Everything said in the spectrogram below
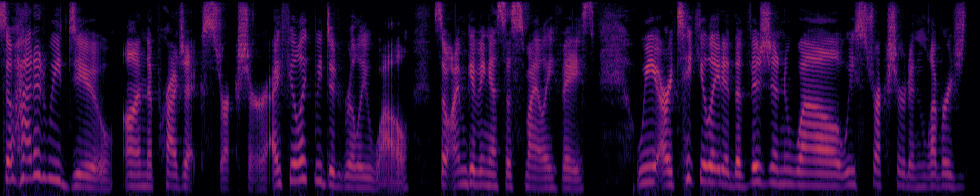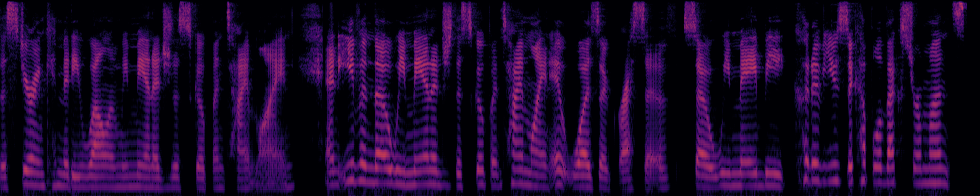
So how did we do on the project structure? I feel like we did really well. So I'm giving us a smiley face. We articulated the vision well, we structured and leveraged the steering committee well, and we managed the scope and timeline. And even though we managed the scope and timeline, it was aggressive. So we maybe could have used a couple of extra months,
